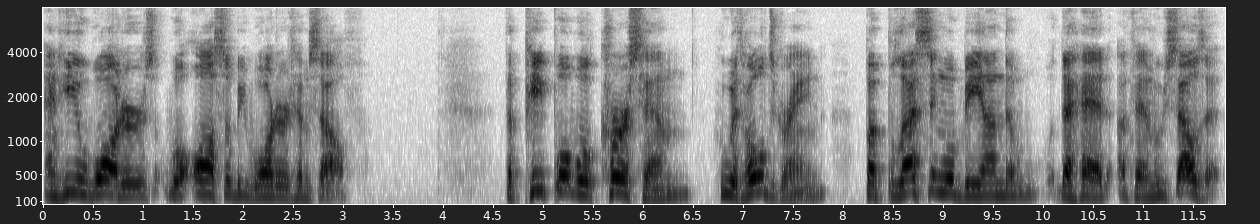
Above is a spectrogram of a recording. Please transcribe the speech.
and he who waters will also be watered himself. The people will curse him who withholds grain, but blessing will be on the, the head of him who sells it.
